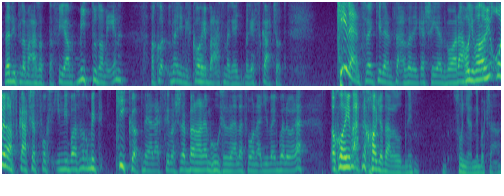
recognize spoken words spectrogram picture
lediplomázott a fiam, mit tudom én, akkor vegyünk egy kohibát, meg egy, meg egy scotchot. 99% esélyed van rá, hogy valami olyan scotchot fogsz inni, az meg, amit kiköpnél legszívesebben, ha nem 20 ezer lett volna egy üveg belőle, a kohibátnak hagyod elaludni. Szunnyadni, bocsánat.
